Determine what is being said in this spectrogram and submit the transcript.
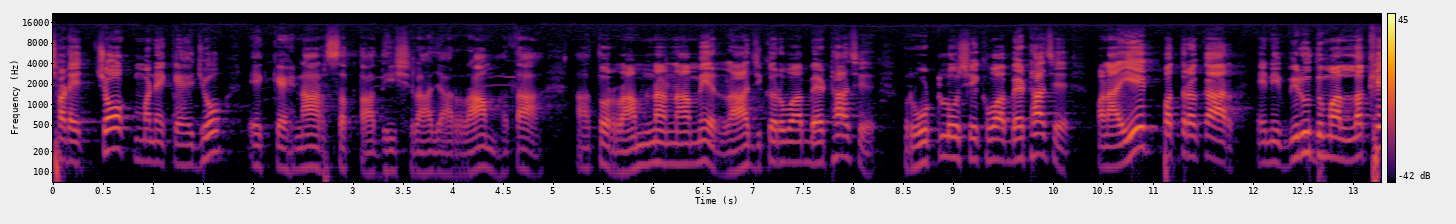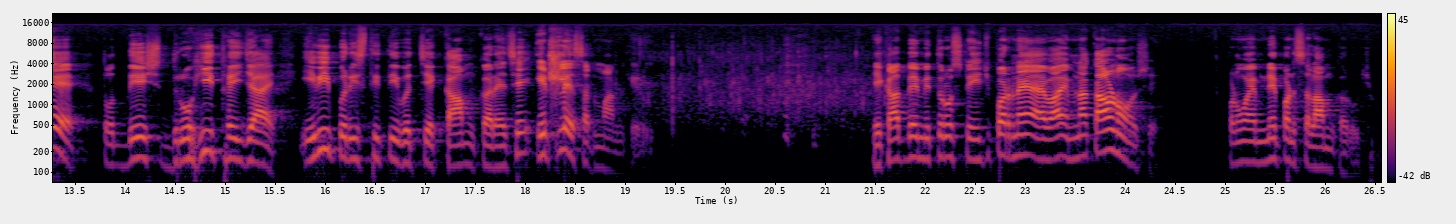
છડે ચોક મને કહેજો, એ કહેનાર સત્તાધીશ રાજા રામ હતા. આ તો રામના નામે રાજ કરવા બેઠા છે, રોટલો શેકવા બેઠા છે, પણ આ એક પત્રકાર એની વિરુદ્ધમાં લખે તો દેશદ્રોહી થઈ જાય એવી પરિસ્થિતિ વચ્ચે કામ કરે છે એટલે સન્માન કર્યું. એકાદ બે મિત્રો સ્ટેજ પર ને આવ્યા, એમના કારણો હશે, પણ હું એમને પણ સલામ કરું છું.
